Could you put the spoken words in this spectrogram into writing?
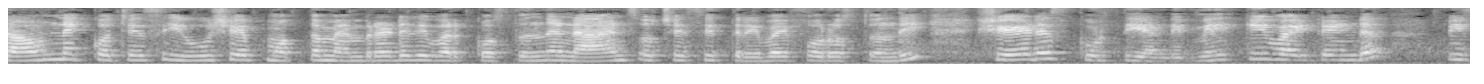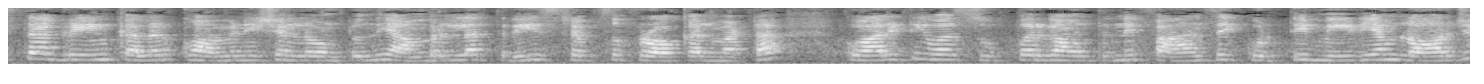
రౌండ్ నెక్ వచ్చేసి యూ షేప్ మొత్తం ఎంబ్రాయిడరీ వర్క్ వస్తుంది. అండ్ హ్యాండ్స్ వచ్చేసి త్రీ బై ఫోర్ వస్తుంది. షేడెస్ కుర్తీ అండి. Milky white and pista green colour కాంబినేషన్లో ఉంటుంది. అంబ్రెల్లా త్రీ స్టెప్స్ ఫ్రాక్ అన్నమాట. క్వాలిటీ వాజ్ సూపర్గా ఉంటుంది. Fancy kurti medium large.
